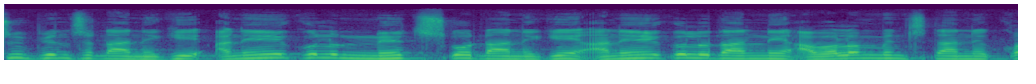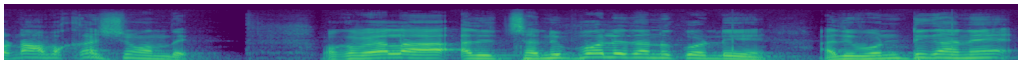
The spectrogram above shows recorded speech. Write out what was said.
చూపించడానికి అనేకులు నేర్చుకోవడానికి అనేకులు దాన్ని అవలంబించడానికి కూడా అవకాశం ఉంది. ఒకవేళ అది చనిపోలేదనుకోండి అది ఒంటిగానే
